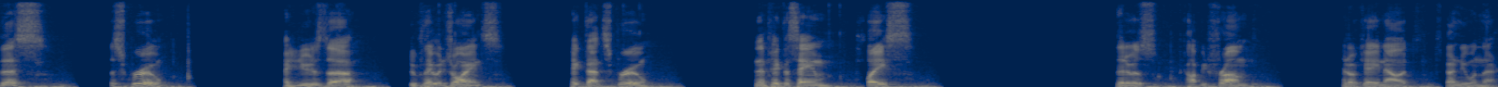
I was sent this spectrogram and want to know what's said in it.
this, the screw, I use the duplicate with joints, pick that screw, and then pick the same place that it was copied from. Hit OK. Now it's got a new one there.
